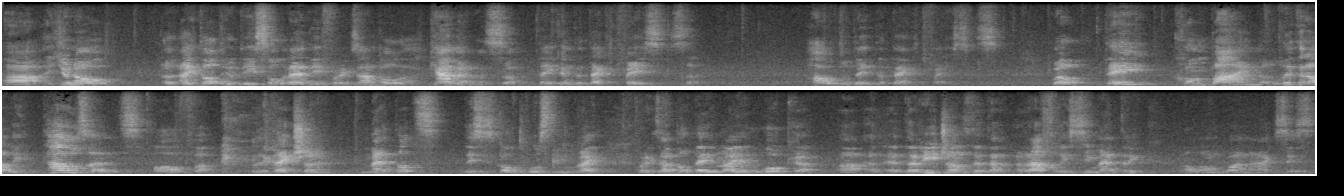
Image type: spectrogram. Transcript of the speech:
Uh, you know, uh, I told you this already, for example, cameras, uh, they can detect faces. How do they detect faces? Well, they combine literally thousands of uh, detection methods. This is called boosting, right? For example, they might look uh, uh, at the regions that are roughly symmetric along one axis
